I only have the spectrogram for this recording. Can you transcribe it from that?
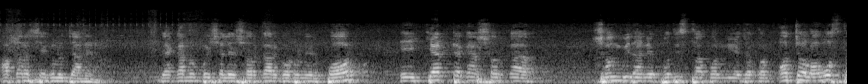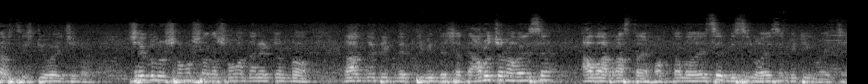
আপনারা সেগুলো জানেন। একানব্বই সালে সরকার গঠনের পর এই কেয়ারটেকার সরকার সংবিধানে প্রতিস্থাপন নিয়ে যখন অচল অবস্থার সৃষ্টি হয়েছিল, সেগুলোর সমস্যাটা সমাধানের জন্য রাজনৈতিক নেতৃবৃন্দের সাথে আলোচনা হয়েছে, আবার রাস্তায় হরতাল হয়েছে, মিছিল হয়েছে, মিটিং হয়েছে।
